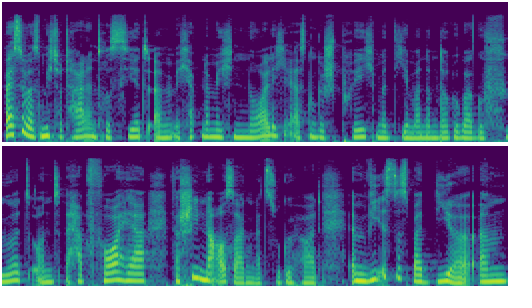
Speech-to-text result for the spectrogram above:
Weißt du, was mich total interessiert? Ähm, Ich habe nämlich neulich erst ein Gespräch mit jemandem darüber geführt und habe vorher verschiedene Aussagen dazu gehört. Ähm, Wie ist es bei dir? Ähm,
